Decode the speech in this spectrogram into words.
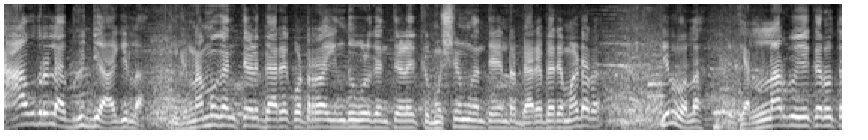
ಯಾವುದ್ರಲ್ಲಿ ಅಭಿವೃದ್ಧಿ ಆಗಿಲ್ಲ. ಈಗ ನಮಗಂತೇಳಿ ಬೇರೆ ಕೊಟ್ಟಾರ, ಹಿಂದೂಗಳಿಗಂತೇಳಿ ಮುಸ್ಲಿಮ್ಗಂತೇಳಿ ಏನಾರ ಬೇರೆ ಬೇರೆ ಮಾಡ್ಯಾರ? ಇಲ್ವಲ್ಲ. ಎಲ್ಲರಿಗೂ ಏಕರೂತ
